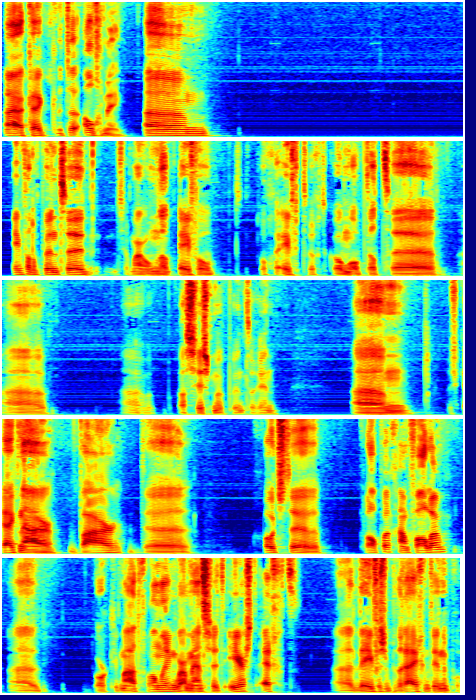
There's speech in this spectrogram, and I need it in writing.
Nou ja, kijk, Met de algemeen. Ehm, een van de punten, zeg maar, om dat even op, toch even terug te komen op dat eh eh, eh, racisme-punt erin. Ehm, als je kijkt naar waar de grootste klappen gaan vallen eh, door klimaatverandering, waar mensen het eerst echt eh, levensbedreigend in de pro-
